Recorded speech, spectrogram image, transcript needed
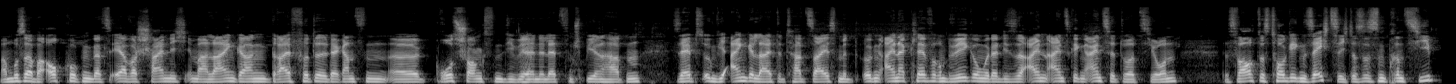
Man muss aber auch gucken, dass er wahrscheinlich im Alleingang drei Viertel der ganzen äh, Großchancen, die wir ja. in den letzten Spielen hatten, selbst irgendwie eingeleitet hat, sei es mit irgendeiner cleveren Bewegung oder diese einen 1 gegen 1 Situation. Das war auch das Tor gegen 60. Das ist im Prinzip,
